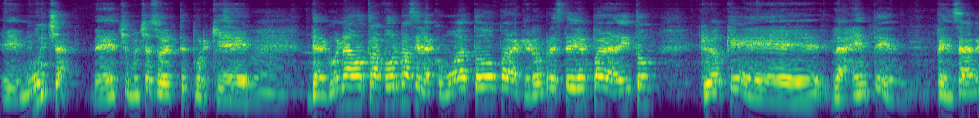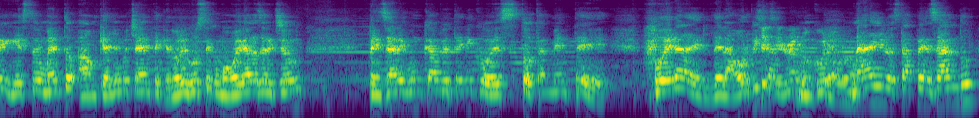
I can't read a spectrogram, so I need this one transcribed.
eh, mucha, de hecho, mucha suerte, porque Sí, bueno. de alguna u otra forma se le acomoda todo para que el hombre esté bien paradito. Creo que eh, la gente, pensar en este momento, aunque haya mucha gente que no le guste cómo juega la selección, pensar en un cambio técnico es totalmente fuera de, de la órbita. Sí, sería una locura, bro. Nadie lo está pensando.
